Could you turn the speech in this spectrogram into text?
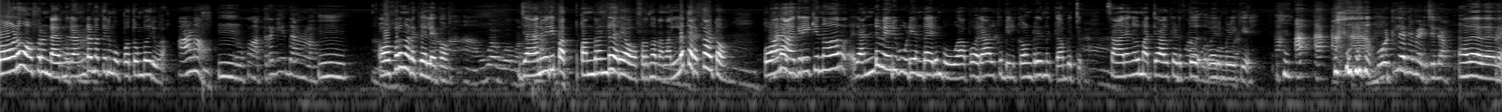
കോണും ഓഫർ ഉണ്ടായിരുന്നു. രണ്ടെണ്ണത്തിന് മുപ്പത്തൊമ്പത് രൂപ. ആണോ? ഓഹോ അത്രയ്ക്ക് ഇതാണല്ലോ. ഓഫർ നടക്കുകയല്ലേ ഇപ്പൊ? ജാനുവരി പന്ത്രണ്ട് വരെ ഓഫർ എന്ന് പറഞ്ഞാൽ നല്ല തിരക്കാട്ടോ. പോകാൻ ആഗ്രഹിക്കുന്നവർ രണ്ടുപേര് കൂടി എന്തായാലും പോവുക. അപ്പൊ ഒരാൾക്ക് ബിൽ കൗണ്ടറിൽ നിൽക്കാൻ പറ്റും. സാധനങ്ങൾ മറ്റേ ആൾക്ക് എടുത്ത് വരുമ്പോഴേക്കേ. ബോട്ടിൽ തന്നെ മേടിച്ചല്ലോ. അതെ അതെ അതെ.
